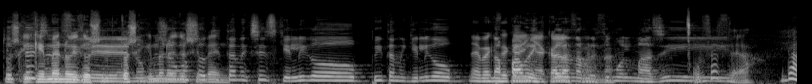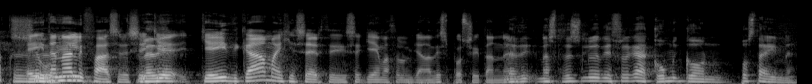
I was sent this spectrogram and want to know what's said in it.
Το Εντάξει, συγκεκριμένο ρε είδος, φίλε, το συγκεκριμένο νομίζω είδος όμως ότι event. ήταν, ξέρεις, και λίγο, ήταν και λίγο Ναι, μέχρι να 19 πάμε εκεί καλά πέρα να θυμάμαι, βρεθούμε ναι. όλοι μαζί. Βέβαια. Εντάξει. Ε, Ξέρω, ήταν ή- άλλη φάση. ρε, εσύ, Δηλαδή- και, και ειδικά άμα είχες έρθει σε Game Athlon για να δεις πώς ήταν. ναι. Δηλαδή, να στο θέσω λίγο διαφορετικά. Comic Con, πώς θα είναι;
